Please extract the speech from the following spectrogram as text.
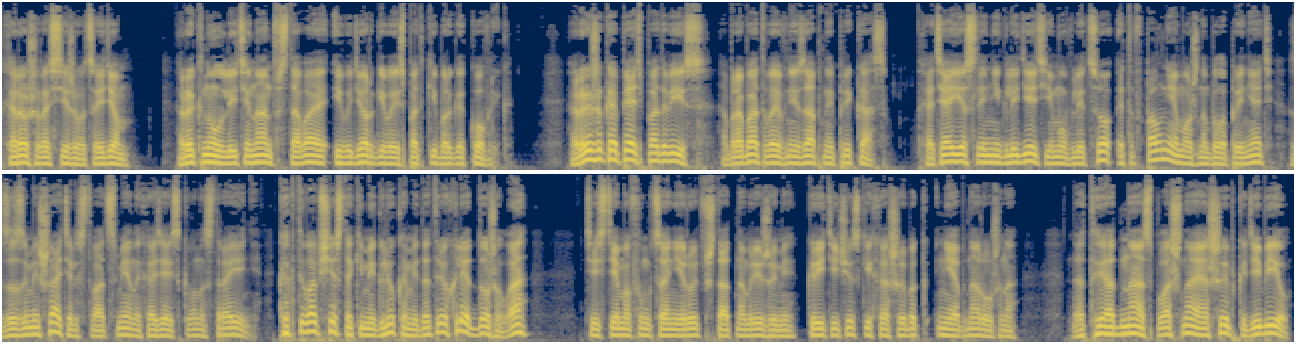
хорош рассиживаться, идем», — рыкнул лейтенант, вставая и выдергивая из-под киборга коврик. Рыжик опять подвис, обрабатывая внезапный приказ. Хотя, если не глядеть ему в лицо, это вполне можно было принять за замешательство от смены хозяйского настроения. Как ты вообще с такими глюками до трех лет дожил, а? Система функционирует в штатном режиме, критических ошибок не обнаружено. Да ты одна сплошная ошибка, дебил.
